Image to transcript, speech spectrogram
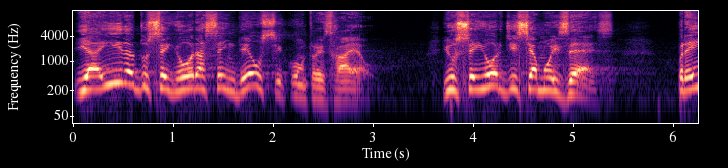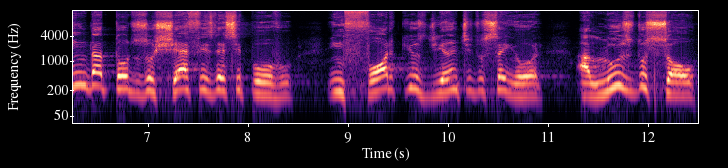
e a ira do Senhor acendeu-se contra Israel. E o Senhor disse a Moisés: Prenda todos os chefes desse povo, enforque-os diante do Senhor, à luz do sol,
